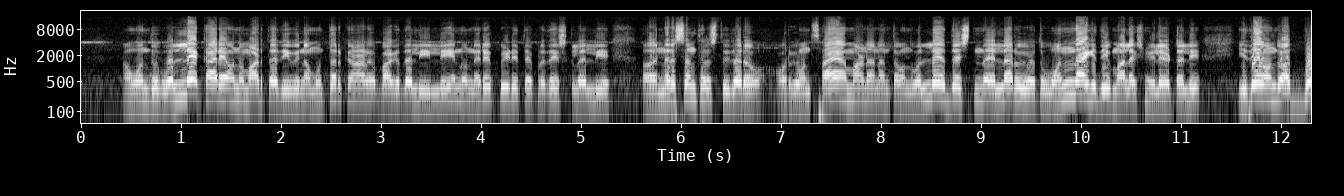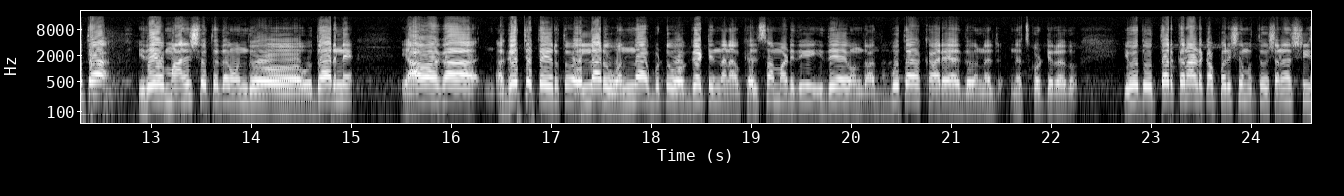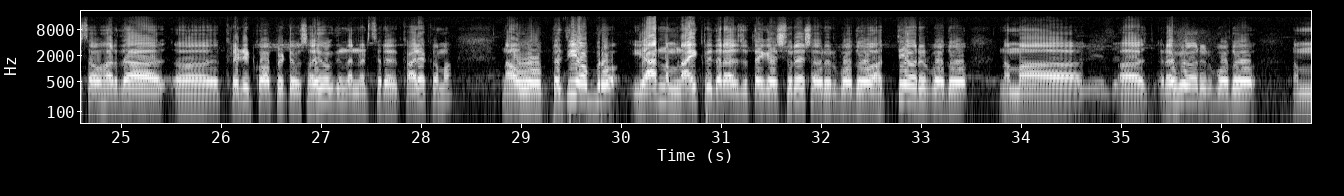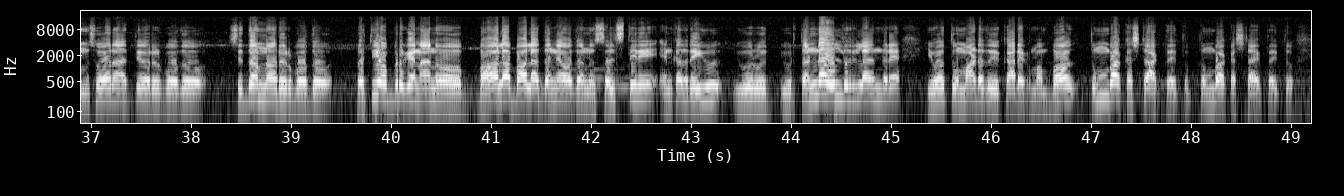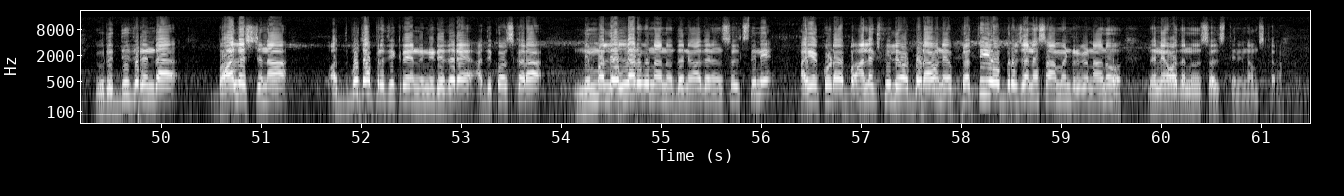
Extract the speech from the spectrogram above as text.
ನಾವು ಒಂದು ಒಳ್ಳೆ ಕಾರ್ಯವನ್ನು ಮಾಡ್ತಾ ಇದ್ದೀವಿ ನಮ್ಮ ಉತ್ತರ ಕರ್ನಾಟಕ ಭಾಗದಲ್ಲಿ ಇಲ್ಲೇನು ನೆರೆ ಪೀಡಿತ ಪ್ರದೇಶಗಳಲ್ಲಿ ನೆರೆಸಂತರಿಸ್ತಿದ್ದಾರೋ ನೆರೆ ಸಂತ್ರಸ್ತಿದ್ದಾರೋ ಅವ್ರಿಗೆ ಒಂದು ಸಹಾಯ ಮಾಡೋಣ ಅಂತ ಒಂದು ಒಳ್ಳೆಯ ಉದ್ದೇಶದಿಂದ ಎಲ್ಲರೂ ಇವತ್ತು ಒಂದಾಗಿದ್ದೀವಿ ಮಹಾಲಕ್ಷ್ಮಿ ಲೇಔಟಲ್ಲಿ. ಇದೇ ಒಂದು ಅದ್ಭುತ, ಇದೇ ಮಾನುಷ್ಯತ್ವದ ಒಂದು ಉದಾಹರಣೆ. ಯಾವಾಗ ಅಗತ್ಯತೆ ಇರುತ್ತೋ ಎಲ್ಲರೂ ಒಂದಾಗ್ಬಿಟ್ಟು ಒಗ್ಗಟ್ಟಿಂದ ನಾವು ಕೆಲಸ ಮಾಡಿದ್ವಿ. ಇದೇ ಒಂದು ಅದ್ಭುತ ಕಾರ್ಯ ಇದು ನಜ್ ನೆಚ್ಕೊಟ್ಟಿರೋದು ಇವತ್ತು ಉತ್ತರ ಕರ್ನಾಟಕ ಪರಿಷತ್ ಮತ್ತು ಶನಶ್ರೀ ಸೌಹಾರ್ದ ಕ್ರೆಡಿಟ್ ಕೋಆಪರೇಟಿವ್ ಸಹಯೋಗದಿಂದ ನಡೆಸಿರೋ ಕಾರ್ಯಕ್ರಮ. ನಾವು ಪ್ರತಿಯೊಬ್ಬರು ಯಾರು ನಮ್ಮ ನಾಯಕರಿದ್ದಾರೆ ಜೊತೆಗೆ ಸುರೇಶ್ ಅವರು ಇರ್ಬೋದು ಹತ್ತಿ ಅವ್ರು ಇರ್ಬೋದು ನಮ್ಮ ರವಿ ಅವ್ರು ಇರ್ಬೋದು ನಮ್ಮ ಸುವರ್ಣ ಹತ್ತಿ ಅವ್ರು ಇರ್ಬೋದು ಸಿದ್ದಮ್ಮನವ್ರು ಇರ್ಬೋದು ಪ್ರತಿಯೊಬ್ಬರಿಗೆ ನಾನು ಬಹಳ ಬಹಳ ಧನ್ಯವಾದವನ್ನು ಸಲ್ಲಿಸ್ತೀನಿ. ಯಾಕಂದರೆ ಇವ್, ಇವರು, ಇವ್ರ ತಂಡ ಇಲ್ದಿರಲಿಲ್ಲ ಅಂದರೆ ಇವತ್ತು ಮಾಡೋದು ಈ ಕಾರ್ಯಕ್ರಮ ಬಹ ತುಂಬ ಕಷ್ಟ ಆಗ್ತಾಯಿತ್ತು ತುಂಬ ಕಷ್ಟ ಆಗ್ತಾಯಿತ್ತು ಇವರು ಇದ್ದಿದ್ದರಿಂದ ಭಾಳಷ್ಟು ಜನ ಅದ್ಭುತ ಪ್ರತಿಕ್ರಿಯೆಯನ್ನು ನೀಡಿದ್ದಾರೆ. ಅದಕ್ಕೋಸ್ಕರ ನಿಮ್ಮಲ್ಲಿ ಎಲ್ಲರಿಗೂ ನಾನು ಧನ್ಯವಾದವನ್ನು ಸಲ್ಲಿಸ್ತೀನಿ. ಹಾಗೆ ಕೂಡ ಮಹಾಲಕ್ಷ್ಮಿ ಲೇಔಟ್ ಬಡಾವಣೆ ಪ್ರತಿಯೊಬ್ಬರು ಜನಸಾಮಾನ್ಯರಿಗೂ ನಾನು ಧನ್ಯವಾದವನ್ನು ಸಲ್ಲಿಸ್ತೀನಿ. ನಮಸ್ಕಾರ.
